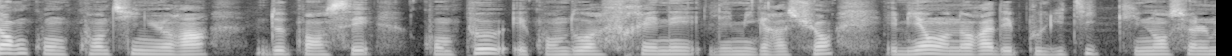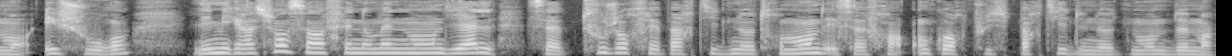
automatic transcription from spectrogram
tant qu'on continuera de penser qu'on peut et qu'on doit freiner l'immigration, eh bien, on aura des politiques qui non seulement échoueront. L'immigration, c'est un phénomène mondial. Ça a toujours fait partie de notre monde et ça fera encore plus partie de notre monde demain.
